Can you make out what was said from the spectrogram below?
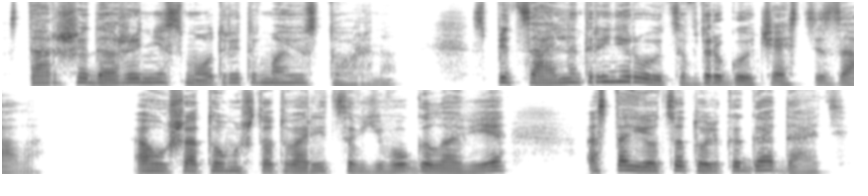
Старший даже не смотрит в мою сторону, специально тренируется в другой части зала. А уж о том, что творится в его голове, остается только гадать.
